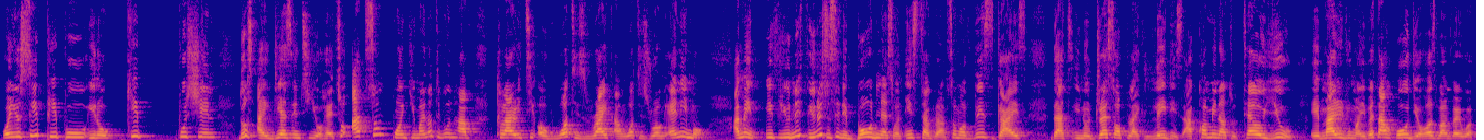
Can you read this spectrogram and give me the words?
when you see people, you know, keep pushing those ideas into your head. So at some point, you might not even have clarity of what is right and what is wrong anymore. I mean, if you need you need to see the boldness on Instagram. Some of these guys that you know dress up like ladies are coming out to tell you, a married woman, you better hold your husband very well.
